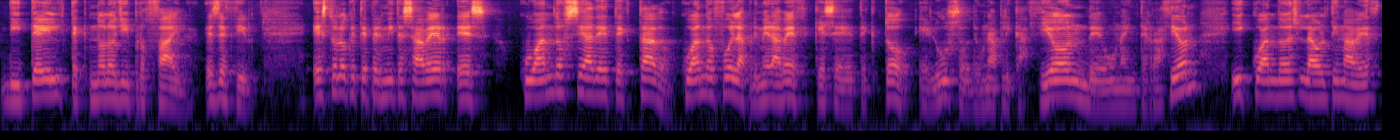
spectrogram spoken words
Detail Technology Profile. Es decir, esto lo que te permite saber es cuándo se ha detectado, cuándo fue la primera vez que se detectó el uso de una aplicación, de una integración, y cuándo es la última vez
